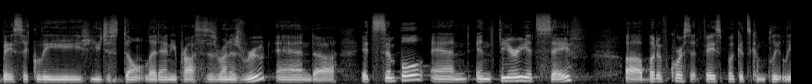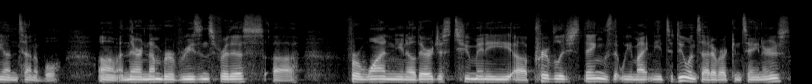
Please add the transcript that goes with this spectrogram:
Basically, you just don't let any processes run as root, and it's simple, and in theory, it's safe. Uh, but of course, at Facebook, it's completely untenable. Um, and there are a number of reasons for this. Uh, for one, you know, there are just too many uh, privileged things that we might need to do inside of our containers,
